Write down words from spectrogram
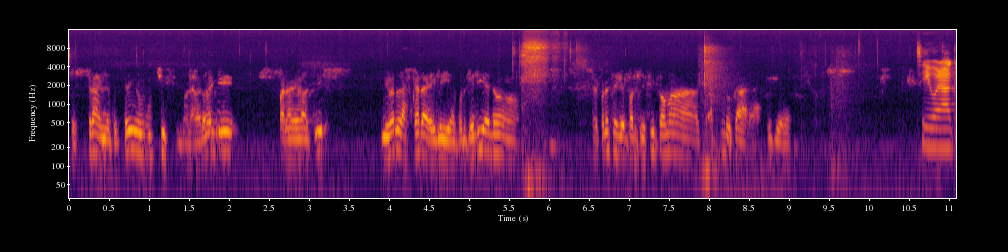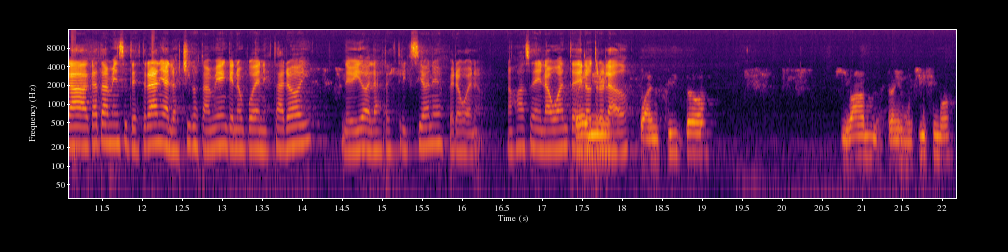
Te extraño, te extraño muchísimo. La verdad que para debatir y ver las caras de Lía, porque Lía no... Me parece que participa más haciendo cara, así que... Sí, bueno, acá, acá también se te extraña, los chicos también que no pueden estar hoy debido a las restricciones, pero bueno, nos hacen el aguante del otro lado. Juancito, Iván, me extraño muchísimo.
